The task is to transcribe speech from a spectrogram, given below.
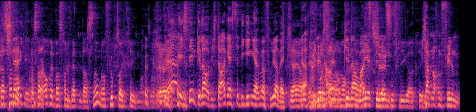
das, Schnell hat, gehen. das hat auch etwas von Wetten, das, ne? Noch Flugzeug kriegen und so. ja, ja, stimmt, genau. Die Stargäste, die gingen ja immer früher weg. Ja, ja, ich muss dann noch genau. War jetzt den schön. letzten Flieger kriegen. Ich habe noch einen Film.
